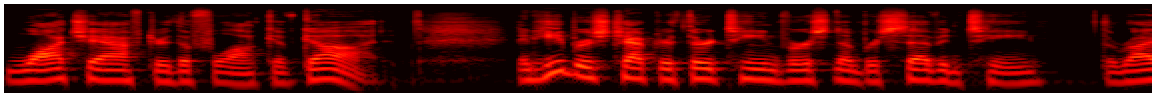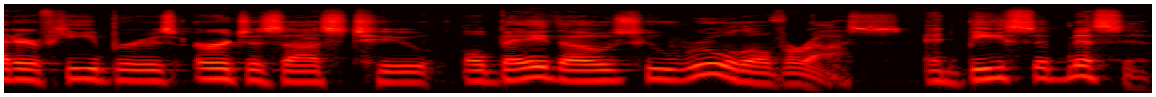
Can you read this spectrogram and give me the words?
watch after the flock of God. In Hebrews chapter 13, verse number 17, the writer of Hebrews urges us to obey those who rule over us and be submissive,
